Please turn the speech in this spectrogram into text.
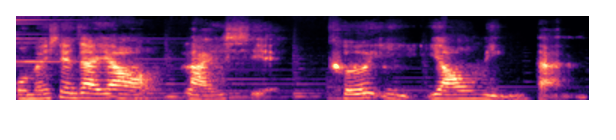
我们现在要来写可以邀名单，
